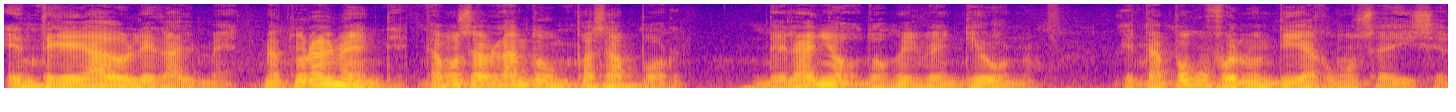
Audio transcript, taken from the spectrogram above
entregado legalmente. Naturalmente, estamos hablando de un pasaporte del año 2021 que tampoco fue en un día, como se dice.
